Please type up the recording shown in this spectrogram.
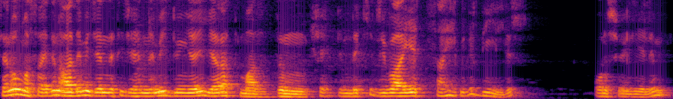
Sen olmasaydın Adem'i cenneti cehennemi dünyayı yaratmazdım şeklindeki rivayet sahih midir? Değildir. Onu söyleyelim.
